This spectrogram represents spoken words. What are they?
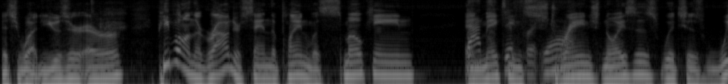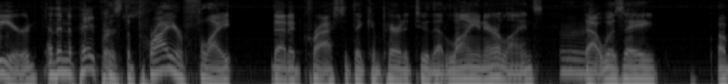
It's what user error. People on the ground are saying the plane was smoking and That's making different, yeah. strange noises, which is weird. and then the paper Because papers. the prior flight that had crashed, that they compared it to, that Lion Airlines, that was a, a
